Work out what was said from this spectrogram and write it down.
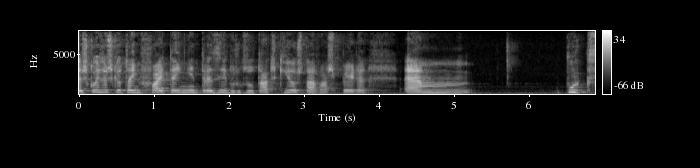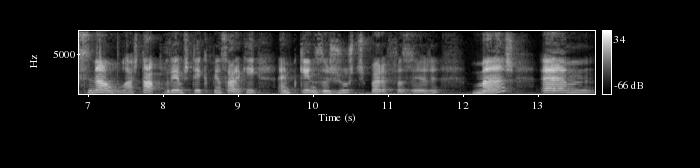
as coisas que eu tenho feito têm trazido os resultados que eu estava à espera, um, porque senão, lá está, poderemos ter que pensar aqui em pequenos ajustes para fazer, mas um,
